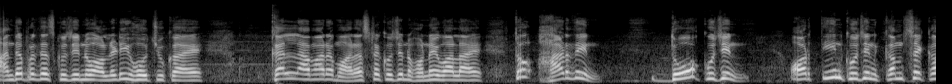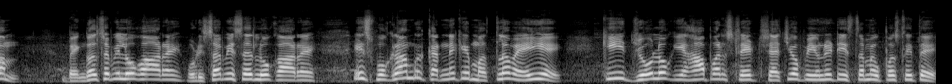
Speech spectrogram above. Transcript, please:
आंध्र प्रदेश कुजिन ऑलरेडी हो चुका है। कल हमारा महाराष्ट्र कुजिन होने वाला है। तो हर दिन दो कुजिन और तीन कुजिन कम से कम बंगाल से भी लोग आ रहे हैं, उड़ीसा भी से लोग आ रहे हैं। इस प्रोग्राम को करने के मतलब है ये कि जो लोग यहाँ पर स्टेट स्टैच्यू ऑफ़ यूनिटी इस समय उपस्थित है,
